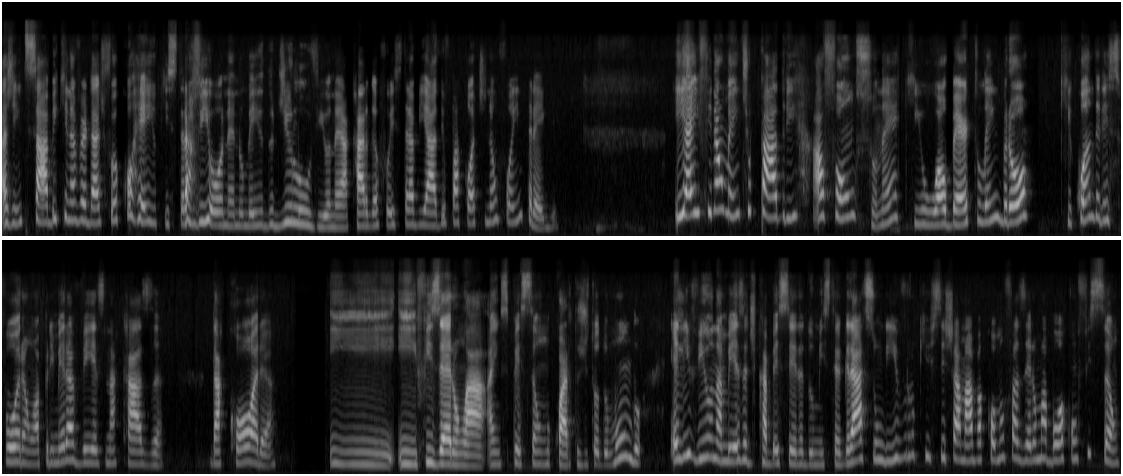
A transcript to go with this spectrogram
a gente sabe que na verdade foi o correio que extraviou, né, no meio do dilúvio, né? A carga foi extraviada e o pacote não foi entregue. E aí finalmente o padre Afonso, né, que o Alberto lembrou que quando eles foram a primeira vez na casa da Cora e, e fizeram lá a inspeção no quarto de todo mundo, ele viu na mesa de cabeceira do Mr. Gratz um livro que se chamava Como Fazer uma Boa Confissão.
